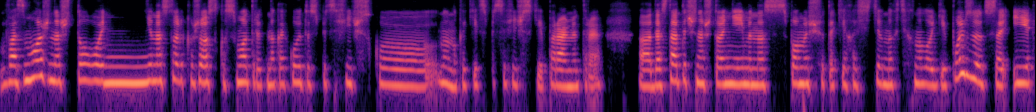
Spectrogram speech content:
возможно, что не настолько жестко смотрят на какую-то специфическую, ну, на какие-то специфические параметры. Достаточно, что они именно с помощью таких ассистивных технологий пользуются, и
